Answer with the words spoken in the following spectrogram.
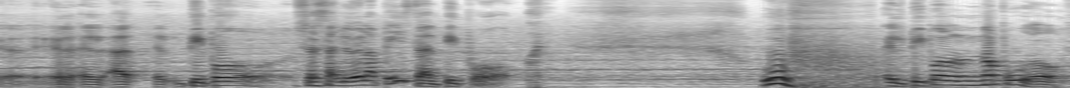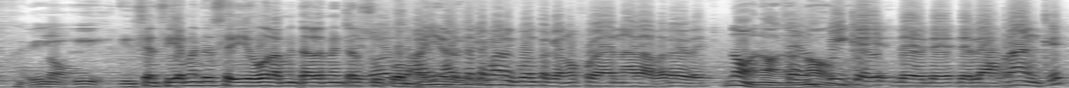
el, el- el- el tipo se salió de la pista, el tipo... Uf, el tipo no pudo y, No. y- y sencillamente se llevó lamentablemente a su no, hay, compañero. hay que tomar en cuenta que no fue nada breve. No, no, no, Fue no. un pique de- de- del arranque,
